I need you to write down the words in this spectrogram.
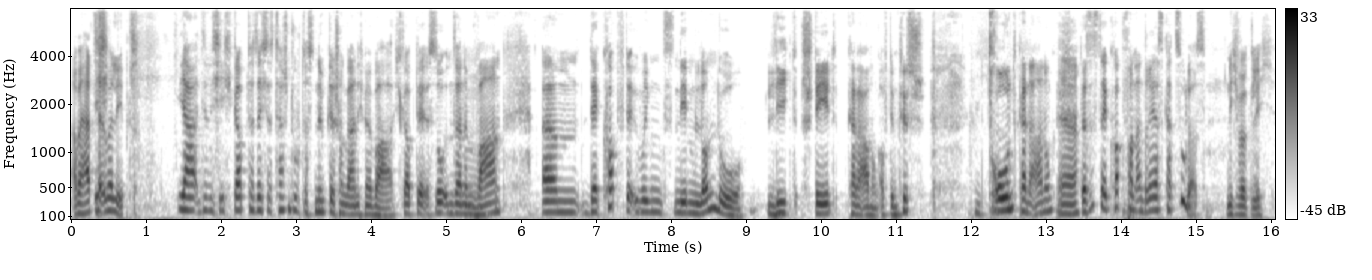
Aber er hat es ja überlebt. Ja, ich, ich glaube tatsächlich, das Taschentuch, das nimmt er schon gar nicht mehr wahr. Ich glaube, der ist so in seinem Mhm. Wahn. Ähm, der Kopf, der übrigens neben Londo liegt, steht, keine Ahnung, auf dem Tisch, thront, keine Ahnung. Ja. Das ist der Kopf von Andreas Katsoulas. Nicht wirklich.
